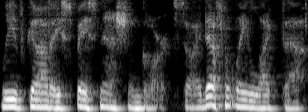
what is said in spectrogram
we've got a Space National Guard. So I definitely like that.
